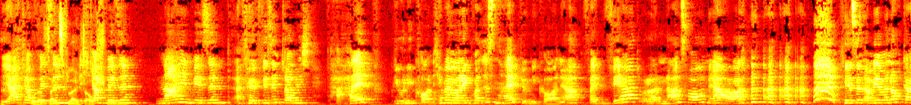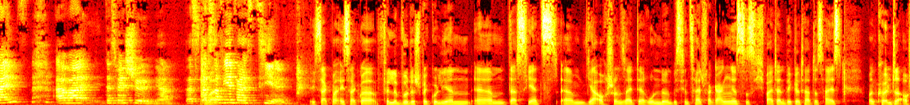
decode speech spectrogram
Ja, ich glaube, wir sind, ich glaube, wir sind, nein, wir sind, wir sind, glaube ich, halb Unicorn. Ich habe mir überlegt, was ist ein Halb-Unicorn, ja? Vielleicht ein Pferd oder ein Nashorn, ja, aber wir sind auf jeden Fall noch keins. Aber das wäre schön, ja. Das, das ist auf jeden Fall das Ziel. Ich sag mal, ich sag mal, Philipp würde spekulieren, ähm, dass jetzt ähm, ja auch schon seit der Runde ein bisschen Zeit vergangen ist, dass sich weiterentwickelt hat. Das heißt, man könnte auch.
